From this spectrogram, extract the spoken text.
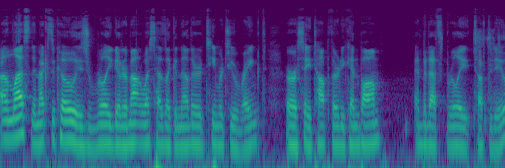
unless New Mexico is really good or Mountain West has like another team or two ranked or say top thirty KenPom, eh, but that's really tough to do.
